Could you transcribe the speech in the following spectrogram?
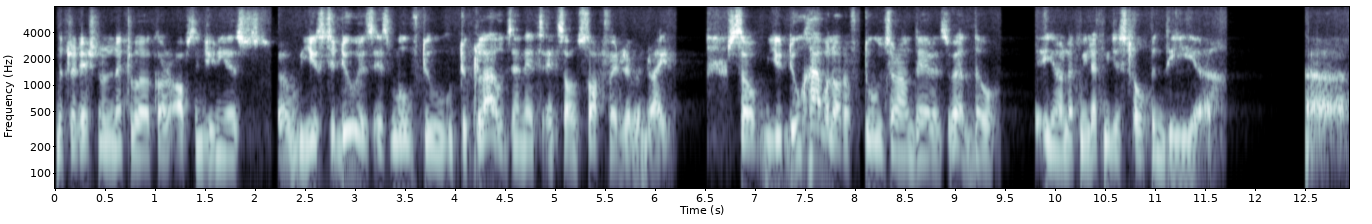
the traditional network or ops engineers uh, used to do is, is move to, to clouds and it's, it's all software driven, right? So you do have a lot of tools around there as well, though. You know, let me let me just open the uh, uh,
